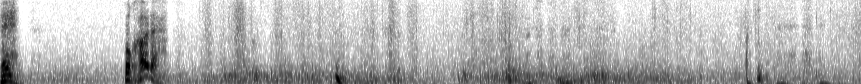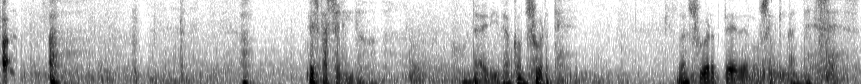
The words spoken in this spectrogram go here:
¡Eh! ¡Ojara! ¿Estás herido? Una herida con suerte. La suerte de los irlandeses.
